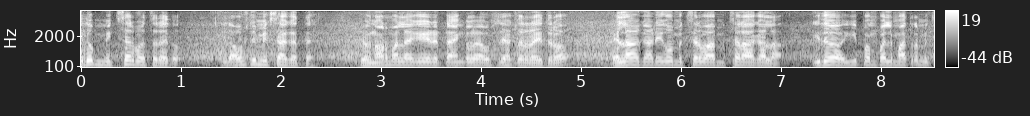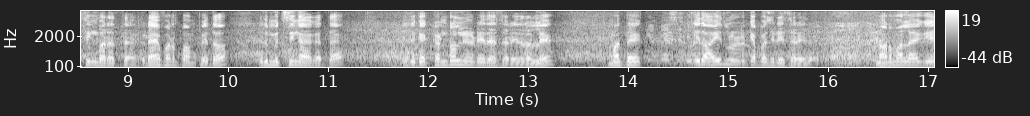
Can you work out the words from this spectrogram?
ಇದು ಮಿಕ್ಸರ್ ಬರ್ತದೆ ಇದು. ಇದು ಔಷಧಿ ಮಿಕ್ಸ್ ಆಗುತ್ತೆ. ಇವಾಗ ನಾರ್ಮಲಾಗಿ ಟ್ಯಾಂಕಲ್ಲಿ ಔಷಧಿ ಹಾಕ್ತಾರೆ ರೈತರು. ಎಲ್ಲ ಗಾಡಿಗೂ ಮಿಕ್ಸರ್ ಮಿಕ್ಸರ್ ಆಗಲ್ಲ. ಇದು ಈ ಪಂಪಲ್ಲಿ ಮಾತ್ರ ಮಿಕ್ಸಿಂಗ್ ಬರುತ್ತೆ. ಡೈಫನ್ ಪಂಪ್ ಇದು. ಇದು ಮಿಕ್ಸಿಂಗ್ ಆಗುತ್ತೆ. ಇದಕ್ಕೆ ಕಂಟ್ರೋಲ್ ಯೂನಿಟ್ ಇದೆ ಸರ್ ಇದರಲ್ಲಿ. ಮತ್ತು ಇದು ಐದು ಲೀಟರ್ ಕೆಪಾಸಿಟಿ ಸರ್ ಇದು. ನಾರ್ಮಲಾಗಿ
